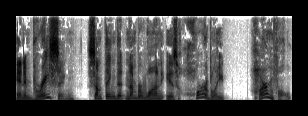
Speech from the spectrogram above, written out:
and embracing something that number one is horribly harmful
